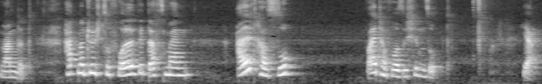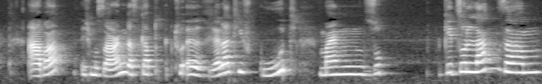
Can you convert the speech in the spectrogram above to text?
landet. Hat natürlich zur Folge, dass mein alter Sub weiter vor sich hin suppt. Ja, aber ich muss sagen, das klappt aktuell relativ gut. Mein Sub geht so langsam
